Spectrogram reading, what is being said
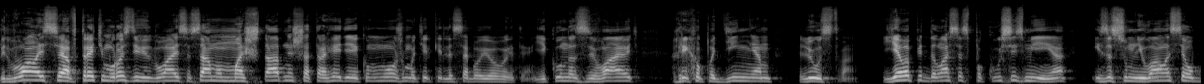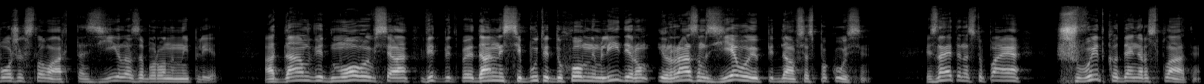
відбувалася в третьому розділі відбувається саме масштабніша трагедія, яку ми можемо тільки для себе уявити, яку називають гріхопадінням людства. Єва піддалася спокусі Змія і засумнівалася у Божих словах та з'їла заборонений плід. Адам відмовився від відповідальності бути духовним лідером і разом з Євою піддався спокусі. І знаєте, наступає швидко день розплати.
